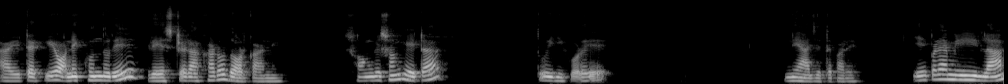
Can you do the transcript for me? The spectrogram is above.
আর এটাকে অনেকক্ষণ ধরে রেস্টে রাখারও দরকার নেই। সঙ্গে সঙ্গে এটা তৈরি করে নেওয়া যেতে পারে। এরপরে আমি নিলাম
